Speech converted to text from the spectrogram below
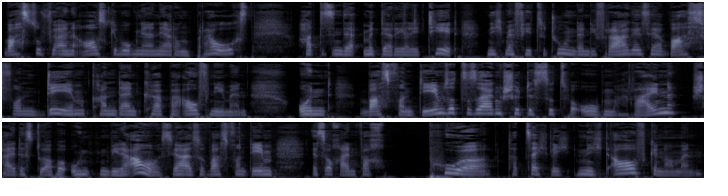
was du für eine ausgewogene Ernährung brauchst, hat es in der, mit der Realität nicht mehr viel zu tun. Denn die Frage ist ja, was von dem kann dein Körper aufnehmen? Und was von dem sozusagen schüttest du zwar oben rein, scheidest du aber unten wieder aus. Ja, also was von dem ist auch einfach pur tatsächlich nicht aufgenommen.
